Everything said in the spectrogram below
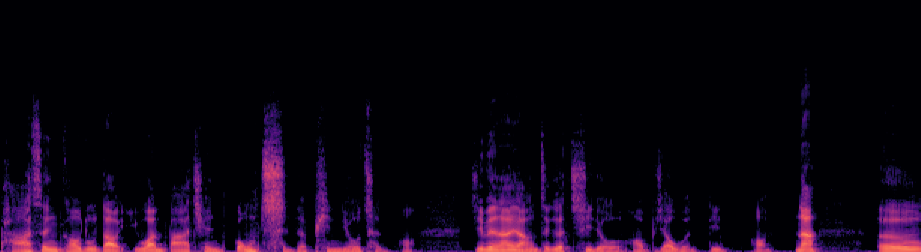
爬升高度到一万八千公尺的平流层哈，基本上讲这个气流哈比较稳定，好，那呃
